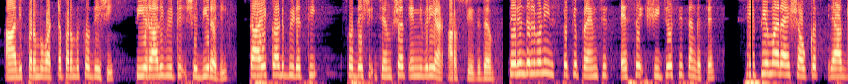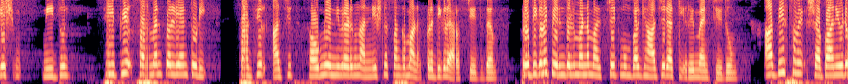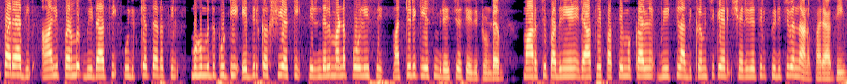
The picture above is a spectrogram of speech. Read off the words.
ആലിപ്പറമ്പ് വട്ടപ്പറമ്പ് സ്വദേശി പീറാലി വീട്ടിൽ ഷബീർ അലി താഴേക്കാട് ബിടത്തി സ്വദേശി ജംഷദ് എന്നിവരെയാണ് അറസ്റ്റ് ചെയ്തത്. Perinthalmanna inspector Premjith S I Shijosi Thankachan C P എമാരായ Shoukath Rakesh Midhun C P O Salman Palliyan Thodi Sajeer Ajith Soumya എന്നിവരടങ്ങുന്ന അന്വേഷണ സംഘമാണ് പ്രതികളെ അറസ്റ്റ് ചെയ്തത്. പ്രതികളെ പെരിന്തൽമണ്ണ മജിസ്ട്രേറ്റ് മുമ്പാകെ ഹാജരാക്കി റിമാൻഡ് ചെയ്തു. അതേസമയം ഷബാനയുടെ പരാതിയിൽ ആലിപ്പറമ്പ് ബിഡാത്തി പുലിക്കത്തടത്തിൽ മുഹമ്മദ് കുട്ടിയെ എതിർകക്ഷിയാക്കി പെരിന്തൽമണ്ണ പോലീസ് മറ്റൊരു കേസും രജിസ്റ്റർ ചെയ്തിട്ടുണ്ട്. മാർച്ച് പതിനേഴിന് രാത്രി പത്തേ മുക്കാലിന് വീട്ടിൽ അതിക്രമിച്ചു കയറി ശരീരത്തിൽ പിടിച്ചുവെന്നാണ് പരാതി.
